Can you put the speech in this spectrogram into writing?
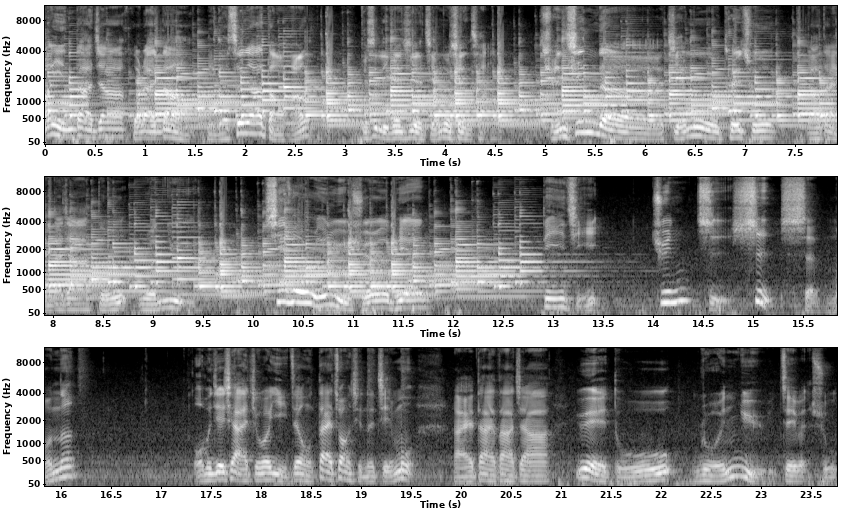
欢迎大家回来到你的生涯导航，不是李根熙的节目现场，全新的节目推出，要带领大家读《论语》，细说《论语·学而篇》第一集：君子是什么呢？我们接下来就会以这种带状型的节目来带大家阅读《论语》这本书。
